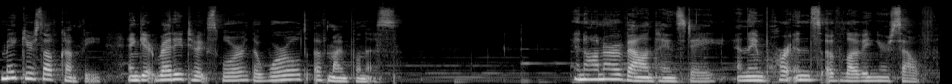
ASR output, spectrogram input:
make yourself comfy and get ready to explore the world of mindfulness. In honor of Valentine's Day and the importance of loving yourself,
